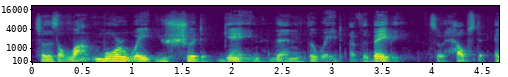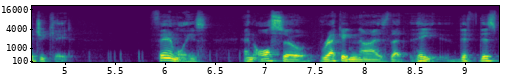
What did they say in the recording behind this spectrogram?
So there's a lot more weight you should gain than the weight of the baby. So it helps to educate families and also recognize that, hey, if this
